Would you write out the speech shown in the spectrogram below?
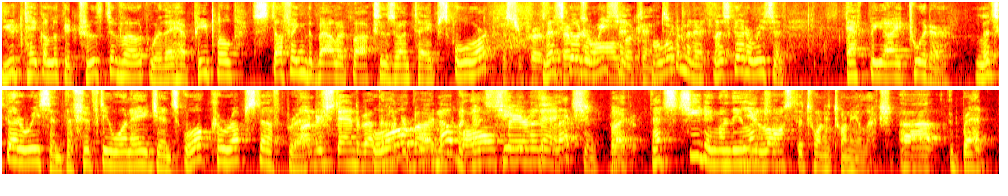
you take a look at True the Vote, where they have people stuffing the ballot boxes on tapes, or Mr. President, let's go to recent. Well, wait a minute. Let's go to recent. FBI Twitter. Let's go to recent. The 51 agents, all corrupt stuff, Bret. Understand about the all, Hunter well, Biden, no, but all that's cheating fair on the things. election. But that's cheating on the election. You lost the 2020 election. Uh, Bret,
